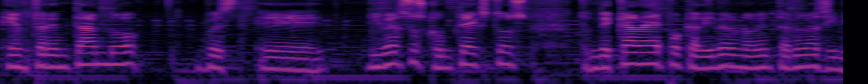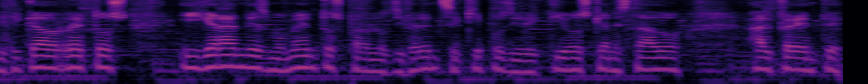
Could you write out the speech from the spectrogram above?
enfrentando pues eh, diversos contextos donde cada época de Ibero 99 ha significado retos y grandes momentos para los diferentes equipos directivos que han estado al frente.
